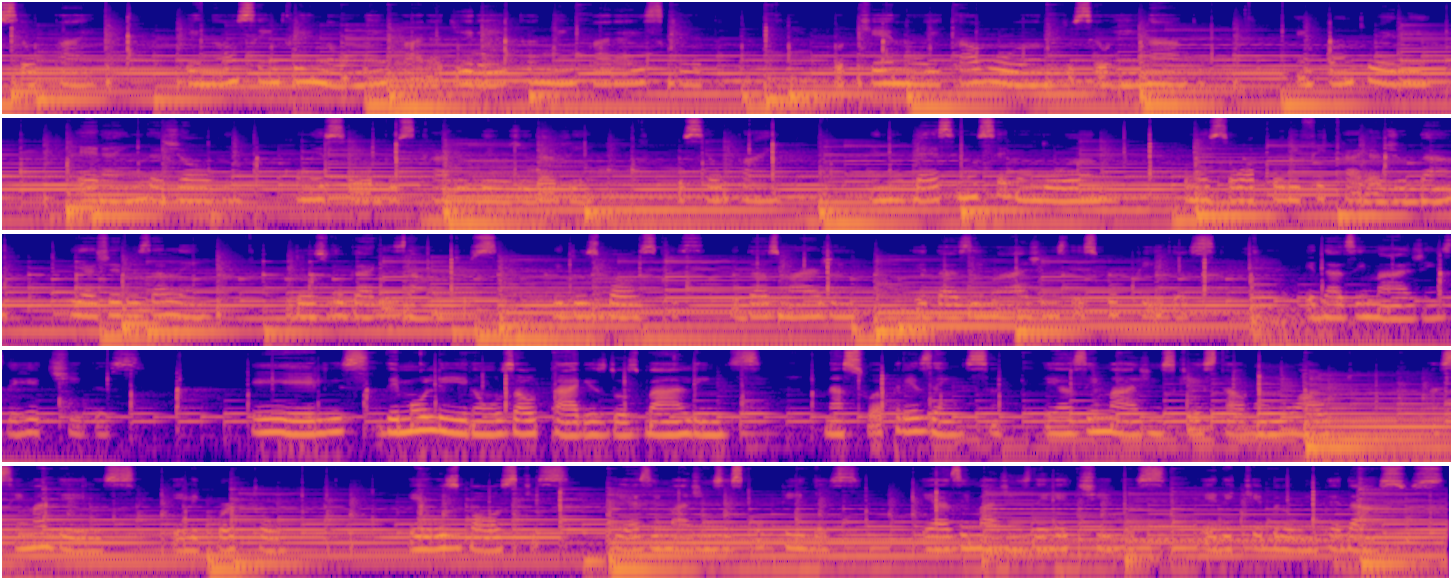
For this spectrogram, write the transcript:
seu pai, e não se inclinou nem para a direita nem para a esquerda, porque no oitavo ano do seu reinado, enquanto ele era ainda jovem, começou a buscar o Deus de Davi, o seu pai, e no décimo segundo ano começou a purificar a Judá e a Jerusalém, dos lugares altos e dos bosques e das margens e das imagens esculpidas e das imagens derretidas. E eles demoliram os altares dos Baalins na sua presença e as imagens que estavam no alto, acima deles, ele cortou, e os bosques e as imagens esculpidas e as imagens derretidas ele quebrou em pedaços.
